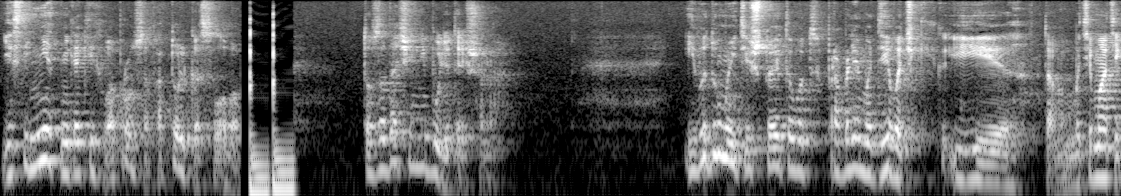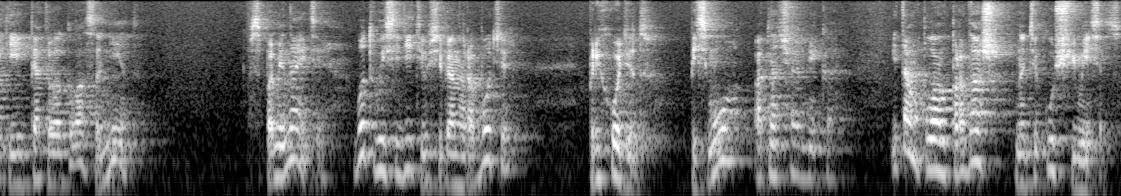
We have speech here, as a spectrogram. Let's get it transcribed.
если нет никаких вопросов, а только слово то задача не будет решена. И вы думаете, что это вот проблема девочки и там, математики пятого класса? Нет. Вспоминайте. Вот вы сидите у себя на работе, приходит письмо от начальника, и там план продаж на текущий месяц.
